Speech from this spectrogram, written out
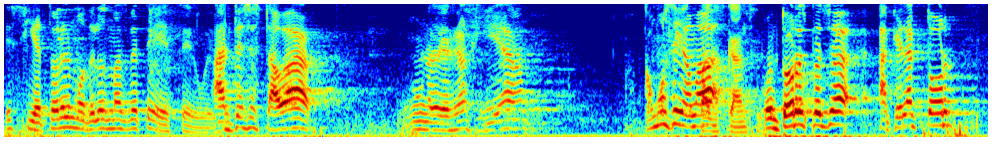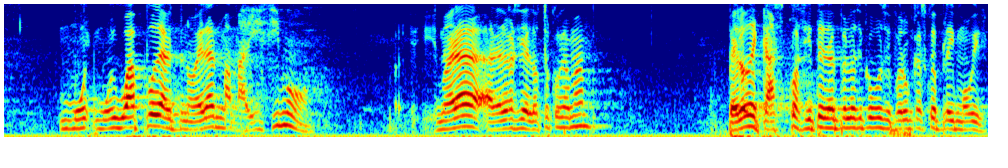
Es cierto, ahora el modelo es más BTS, güey. Antes estaba una desgracia. ¿Cómo se llamaba? Paz descanse. Con todo respeto a aquel actor muy, muy guapo de novelas, mamadísimo. No era Adrián García, el otro, ¿cómo se llama? Pelo de casco, así tenía el pelo así como si fuera un casco de Playmobil.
